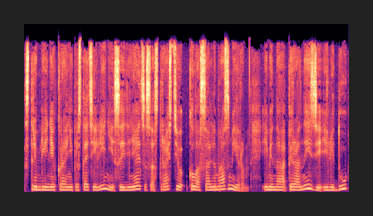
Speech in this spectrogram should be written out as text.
Стремление к крайней простоте линий соединяется со страстью колоссальным размерам. Именно Пиранези или Ду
